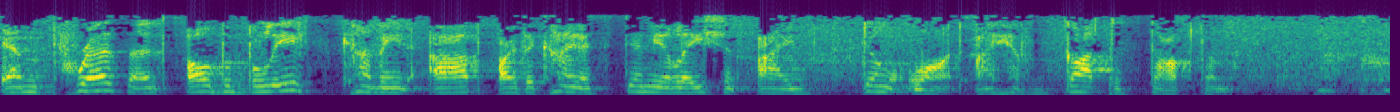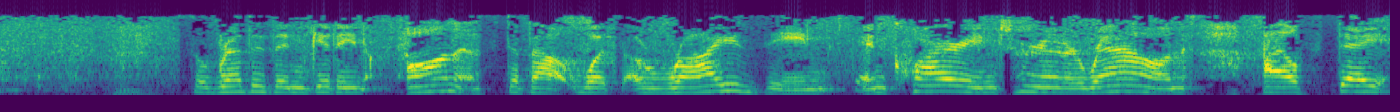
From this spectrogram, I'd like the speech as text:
am present, all the beliefs coming up are the kind of stimulation I don't want. I have got to stop them. So rather than getting honest about what's arising, inquiring, turn it around, I'll stay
